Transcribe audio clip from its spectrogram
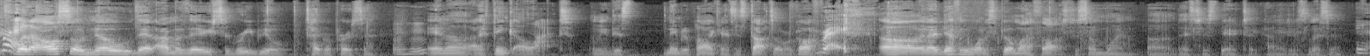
Right. But I also know that I'm a very cerebral type of person, Mm-hmm. and uh, I think a lot. I mean, this name of the podcast is Thoughts Over Coffee. Right. Uh, and I definitely want to spill my thoughts to someone uh, that's just there to kind of just listen. Yeah,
